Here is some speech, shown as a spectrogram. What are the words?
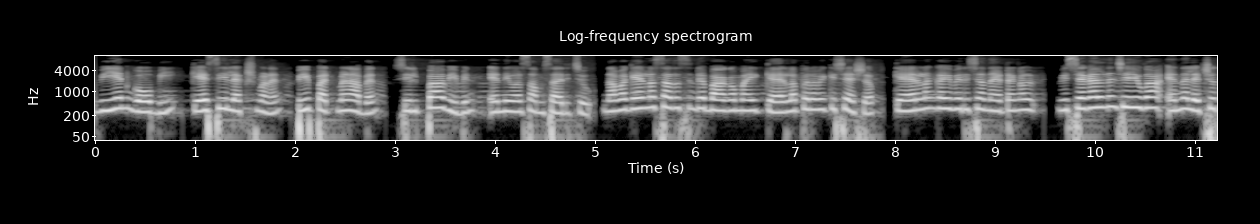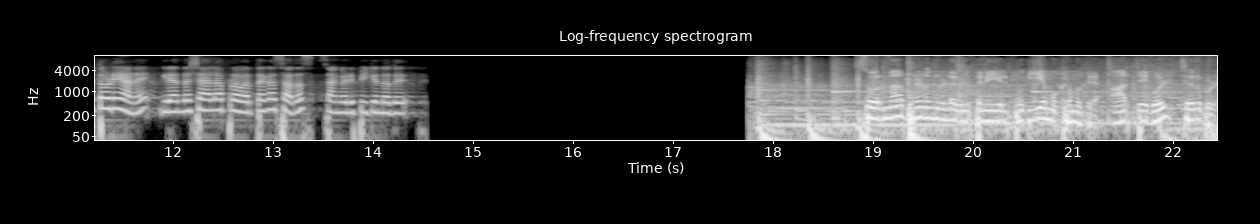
V N Gopi K C Lakshmanan P Padmanabhan Shilpa Vipin എന്നിവർ സംസാരിച്ചു. നവകേരള സദസ്സിന്റെ ഭാഗമായി കേരളപ്പിറവിക്ക് ശേഷം കേരളം കൈവരിച്ച നേട്ടങ്ങൾ വിശകലനം ചെയ്യുക എന്ന ലക്ഷ്യത്തോടെയാണ് ഗ്രന്ഥശാല പ്രവർത്തക സദസ് സംഘടിപ്പിക്കുന്നത്. സ്വർണാഭരണങ്ങളുടെ വിൽപ്പനയിൽ പുതിയ മുഖമുദ്ര ആർ ജെ ഗോൾഡ് ചെറുപുഴ.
